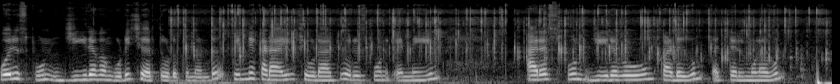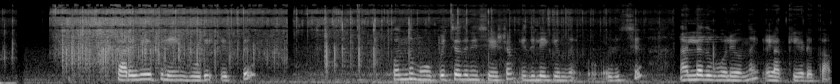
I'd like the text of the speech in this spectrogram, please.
ഒരു സ്പൂൺ ജീരകം കൂടി ചേർത്ത് കൊടുക്കുന്നുണ്ട്. പിന്നെ കടായി ചൂടാക്കി ഒരു സ്പൂൺ എണ്ണയും അര സ്പൂൺ ജീരകവും കടുകും വറ്റൽമുളകും കറിവേപ്പിലയും കൂടി ഇട്ട് ഒന്ന് മൂപ്പിച്ചതിന് ശേഷം ഇതിലേക്കൊന്ന് ഒഴിച്ച് നല്ലതുപോലെ ഒന്ന് ഇളക്കിയെടുക്കാം.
